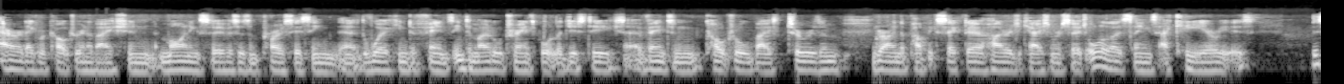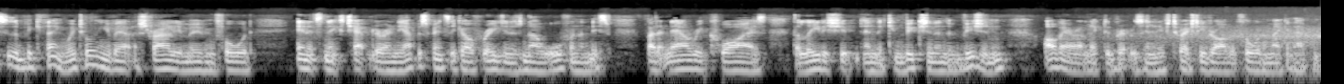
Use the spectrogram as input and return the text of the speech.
arid agriculture innovation, mining services and processing, uh, the work in defence, intermodal transport logistics, uh, event and cultural based tourism, growing the public sector, higher education research, all of those things are key areas. This is a big thing. We're talking about Australia moving forward in its next chapter. And the Upper Spencer Gulf region is no orphan in this, but it now requires the leadership and the conviction and the vision of our elected representatives to actually drive it forward and make it happen.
